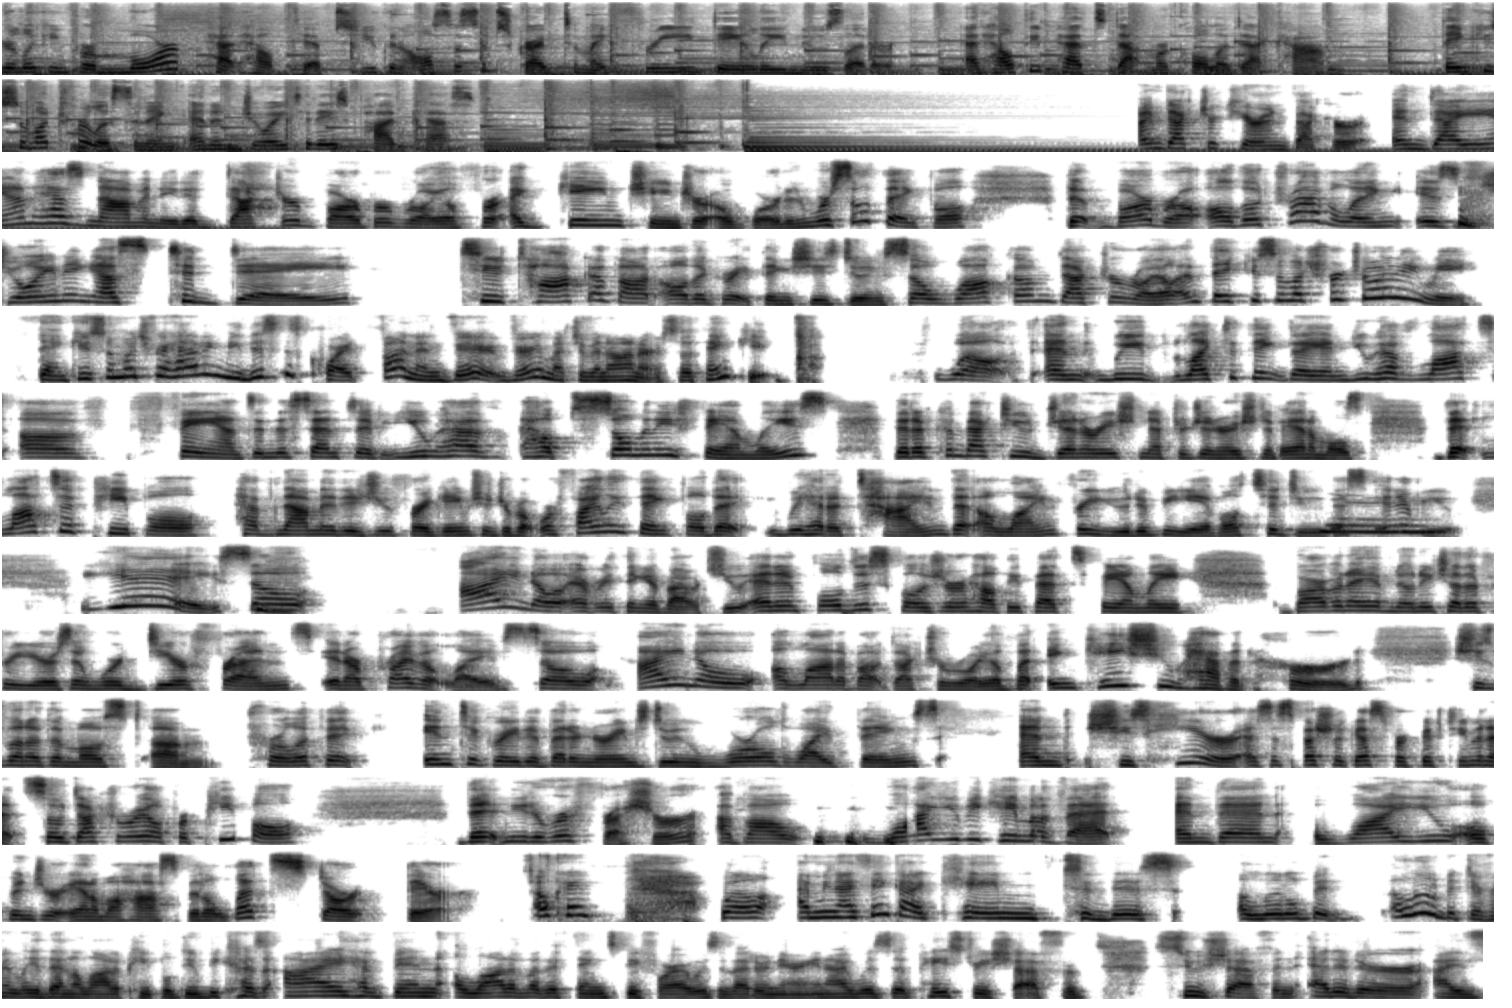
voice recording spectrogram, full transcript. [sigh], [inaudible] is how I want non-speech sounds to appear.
You're looking for more pet health tips, you can also subscribe to my free daily newsletter at healthypets.mercola.com. Thank you so much for listening and enjoy today's podcast. I'm Dr. Karen Becker, and Diane has nominated Dr. Barbara Royal for a Game Changer Award. And we're so thankful that Barbara, although traveling, is [laughs] joining us today to talk about all the great things she's doing. So, welcome, Dr. Royal, and thank you so much for joining me. Thank you so much for having me. This is quite fun and very, very much of an honor. So, thank you. Well, and we'd like to think, Diane, you have lots of fans in the sense of you have helped so many families that have come back to you generation after generation of animals that lots of people have nominated you for a game changer. But we're finally thankful that we had a time that aligned for you to be able to do this interview. Yay. So [laughs] I know everything about you. And in full disclosure, Healthy Pets family, Barb and I have known each other for years and we're dear friends in our private lives. So I know a lot about Dr. Royal, but in case you haven't heard, she's one of the most um, prolific integrative veterinarians doing worldwide things. And she's here as a special guest for 15 minutes. So, Dr. Royal, for people that need a refresher about [laughs] why you became a vet and then why you opened your animal hospital. Let's start there. Okay. Well, I mean, I think I came to this a little bit a little bit differently than a lot of people do because I have been a lot of other things before I was a veterinarian. I was a pastry chef, a sous chef, an editor. I've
